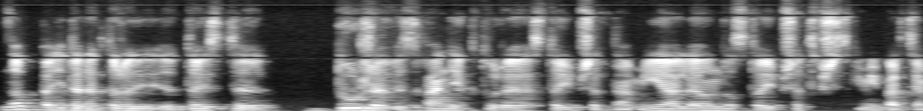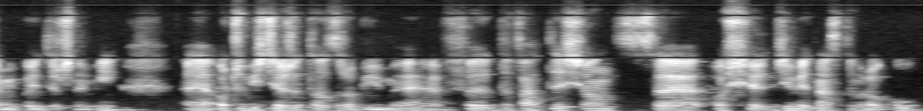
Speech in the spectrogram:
No, panie redaktor, to jest y, duże wyzwanie, które stoi przed nami, ale ono stoi przed wszystkimi partiami politycznymi. E, oczywiście, że to zrobimy. W 2019 roku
